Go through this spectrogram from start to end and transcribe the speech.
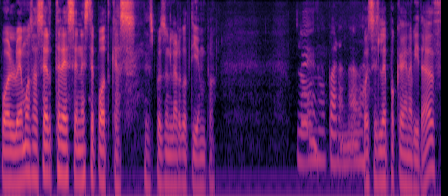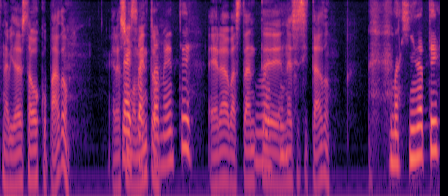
volvemos a ser tres en este podcast, después de un largo tiempo. No, no, para nada. Pues es la época de Navidad. Navidad estaba ocupado. Era su momento. Exactamente. Era bastante necesitado. Imagínate.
